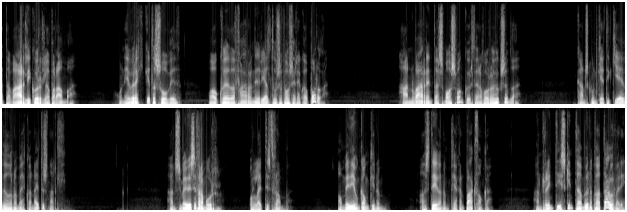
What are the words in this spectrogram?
Þetta var líka örglega bara amma. Hún hefur ekki getað sofið og ákveðið að fara niður í eldhús og fá sér eitthvað að borða. Hann var reyndar smá svangur þegar hann fór að hugsa um það. Kansk hún geti gefið honum eitthvað nætursnarl. Hann smegði sér fram úr og lætist fram. Á miðjum ganginum, að steganum, fekk hann bakþanga. Hann reyndi í skyndi að muna hvaða dagur veri.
